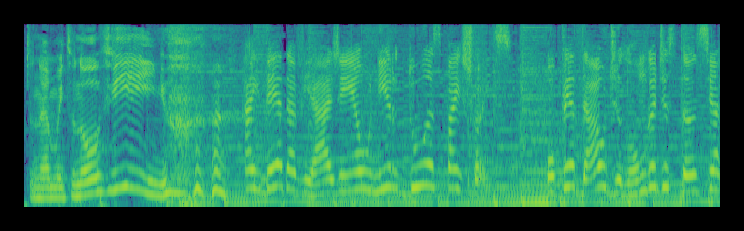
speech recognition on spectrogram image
Tu não é muito novinho. A ideia da viagem é unir duas paixões: o pedal de longa distância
